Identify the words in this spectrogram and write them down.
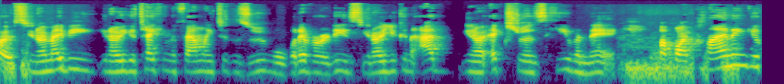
posts. You know, maybe you know you're taking the family to the zoo or whatever it is. You know, you can add you know extras here and there. But by planning your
